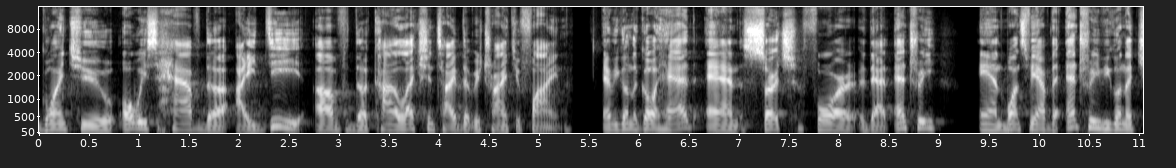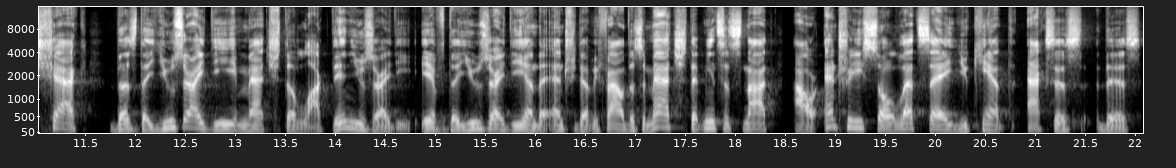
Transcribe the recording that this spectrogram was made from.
going to always have the ID of the collection type that we're trying to find. And we're going to go ahead and search for that entry. And once we have the entry, we're going to check does the user ID match the logged in user ID? If the user ID and the entry that we found doesn't match, that means it's not our entry. So let's say you can't access this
